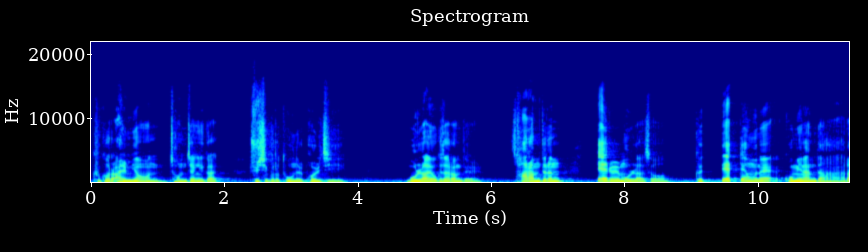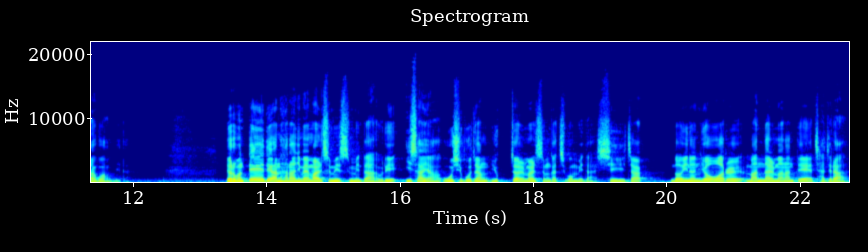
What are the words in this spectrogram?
그걸 알면 점쟁이가 주식으로 돈을 벌지. 몰라요, 그 사람들. 사람들은 때를 몰라서 그 때 때문에 고민한다라고 합니다. 여러분 때에 대한 하나님의 말씀이 있습니다. 우리 이사야 55장 6절 말씀 같이 봅니다. 시작. 너희는 여호와를 만날 만한 때에 찾으라.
